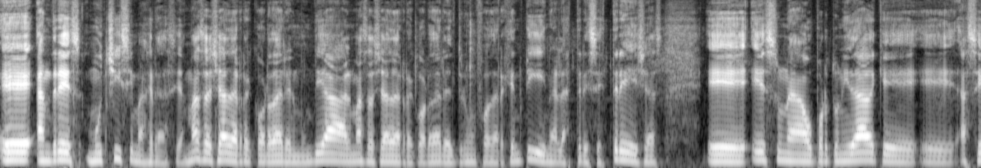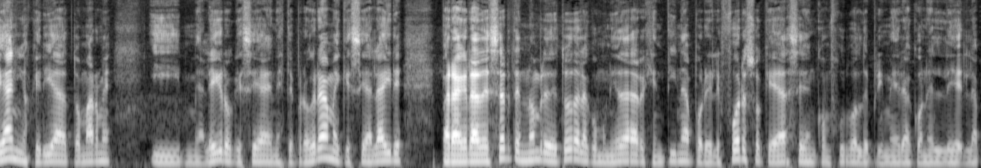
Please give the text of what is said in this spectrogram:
eh, Andrés, muchísimas gracias. Más allá de recordar el Mundial, más allá de recordar el triunfo de Argentina, las tres estrellas, eh, es una oportunidad que eh, hace años quería tomarme y me alegro que sea en este programa y que sea al aire para agradecerte en nombre de toda la comunidad argentina por el esfuerzo que hacen con Fútbol de Primera, con el de la,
